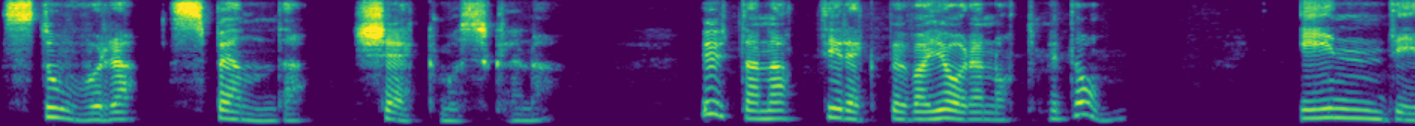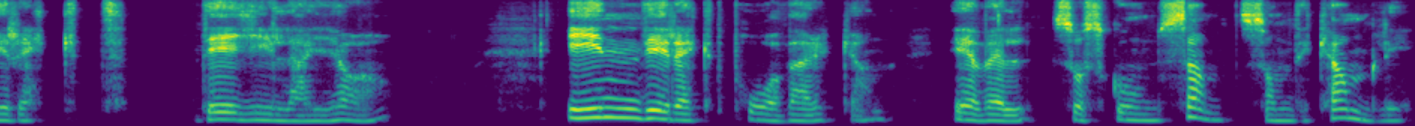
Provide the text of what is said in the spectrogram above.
stora spända käkmusklerna utan att direkt behöva göra något med dem. Indirekt, det gillar jag. Indirekt påverkan är väl så skonsamt som det kan bli.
